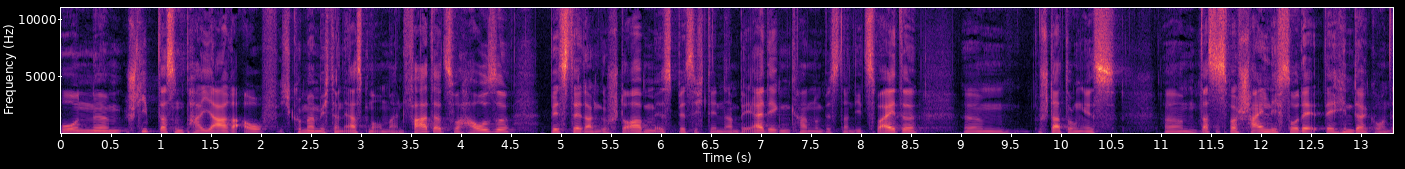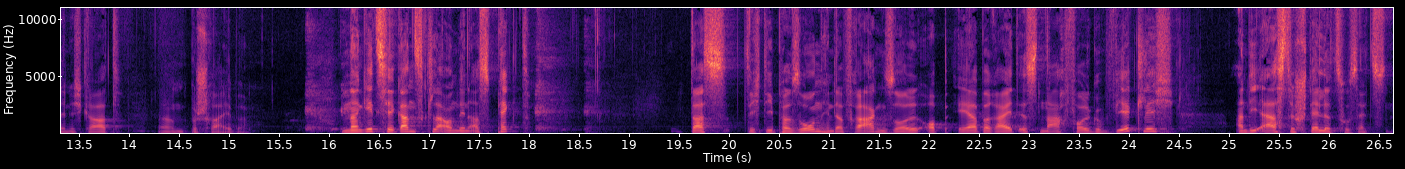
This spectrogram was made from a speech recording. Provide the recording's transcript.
und ähm, schiebe das ein paar Jahre auf. Ich kümmere mich dann erstmal um meinen Vater zu Hause, bis der dann gestorben ist, bis ich den dann beerdigen kann und bis dann die zweite ähm, Bestattung ist. Ähm, das ist wahrscheinlich so der, der Hintergrund, den ich gerade ähm, beschreibe. Und dann geht es hier ganz klar um den Aspekt, dass sich die Person hinterfragen soll, ob er bereit ist, Nachfolge wirklich an die erste Stelle zu setzen.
